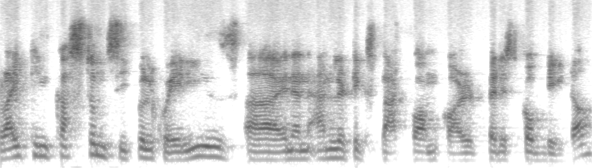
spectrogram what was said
writing custom SQL queries uh, in an analytics platform called Periscope Data.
